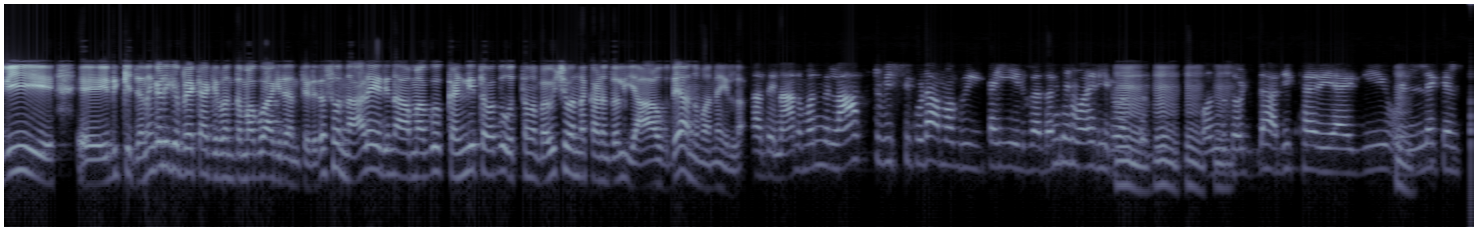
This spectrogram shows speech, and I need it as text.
ಇಡೀ ಇದಕ್ಕೆ ಜನಗಳಿಗೆ ಬೇಕಾಗಿರುವಂತ ಮಗು ಆಗಿದೆ ಅಂತ ಹೇಳಿದ್ರೆ ಸೊ ನಾಳೆ ದಿನ ಆ ಮಗು ಖಂಡಿತವಾಗ್ಲೂ ಉತ್ತಮ ಭವಿಷ್ಯವನ್ನ ಕಾಣೋದ್ರಲ್ಲಿ ಯಾವುದೇ ಅನುಮಾನ ಇಲ್ಲ. ಅದೇ ನಾನು ಮೊನ್ನೆ ಲಾಸ್ಟ್ ವಿಶ್ ಕೂಡ ಆ ಮಗುವಿಗೆ ಕೈ ಹಿಡಿದು ಅದನ್ನೇ ಹ್ಮ್ ಒಂದು ದೊಡ್ಡ ಅಧಿಕಾರಿಯಾಗಿ ಒಳ್ಳೆ ಕೆಲಸ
